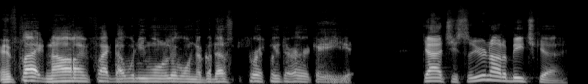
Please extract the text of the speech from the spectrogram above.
in fact, no. In fact, I wouldn't even want to live on there because that's the first place the hurricane hit. Got you. So you're not a beach guy.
